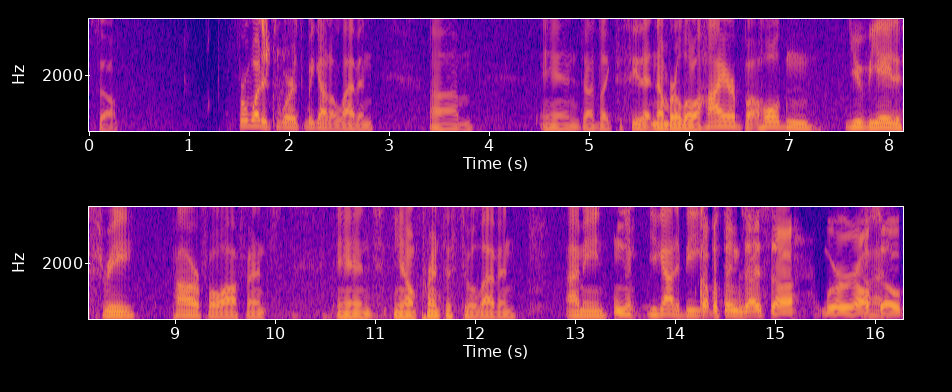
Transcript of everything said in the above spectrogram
So, for what it's worth, we got 11, um, and I'd like to see that number a little higher. But holding UVA to three, powerful offense, and you know Prentice to 11. I mean, Mm. you got to be A couple things I saw were also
